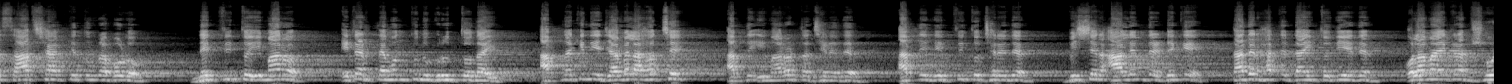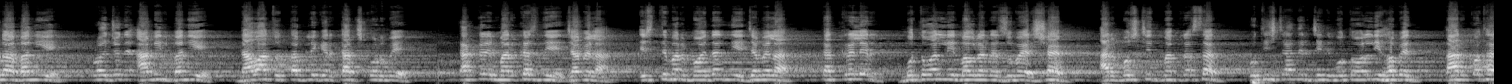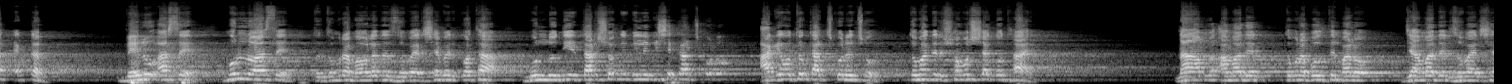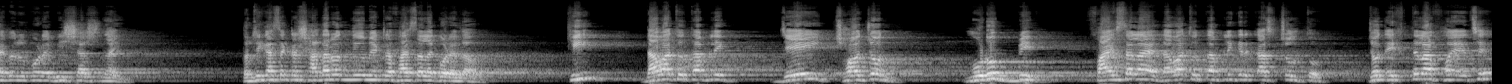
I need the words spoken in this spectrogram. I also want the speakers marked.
Speaker 1: মাওলানা সাদ সাহেবকে তোমরা বলো, নেতৃত্ব ইমারত, এটার তেমন কোনো গুরুত্ব নাই। আপনাকে নিয়ে ঝামেলা হচ্ছে, আপনি ইমারতটা ছেড়ে দেন, আপনি নেতৃত্ব ছেড়ে দেন, বিশ্বের আলেমদের ডেকে তাদের হাতে দায়িত্ব দিয়ে দেন, ওলামা একরাম সুরা বানিয়ে, প্রয়োজনে আমির বানিয়ে, দাওয়াত ও তাবলিগের কাজ করবে। কাকরাইল মার্কাজ নিয়ে ঝামেলা ইস্তেমার ময়দান নিয়ে ঝামেলা, কাকরাইলের মোতোয়াল্লি মাওলানা জুবাইর সাহেব আর মসজিদ মাদ্রাসার প্রতিষ্ঠানের যিনি মোতোয়াল্লি হবেন তার কথা একটা ভ্যালু আছে, মূল্য আছে। তো তোমরা মাওলানা জুবাইর সাহেবের কথা মূল্য দিয়ে তার সঙ্গে মিলেমিশে কাজ করো। আগেও তো কাজ করেছ। তোমাদের সমস্যা কোথায়? না আমাদের, তোমরা বলতে পারো যে আমাদের জুবাইর সাহেবের উপরে বিশ্বাস নাই। তো ঠিক আছে, একটা সাধারণ নিয়মে একটা ফয়সালা করে দাও। কি? দাওয়াত ও তাবলিগ, যেই ছজন মুরব্বীর ফয়সালায় দাওয়াত ও তাবলিগের কাজ চলতো যখন ইখতলাফ হয়েছে,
